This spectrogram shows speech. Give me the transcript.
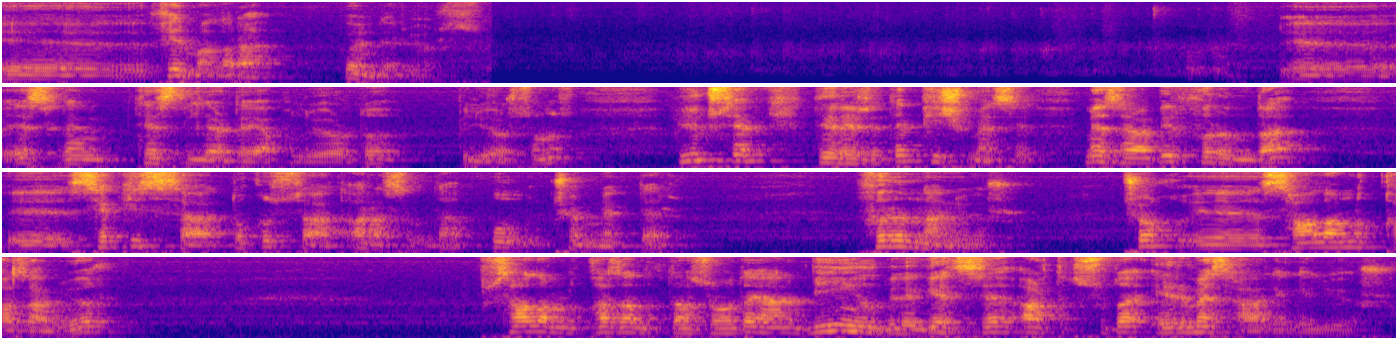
e, firmalara gönderiyoruz. E, eskiden testillerde yapılıyordu biliyorsunuz. Yüksek derecede pişmesi. Mesela bir fırında e, 8 saat, 9 saat arasında bu çömlekler fırınlanıyor. Çok e, sağlamlık kazanıyor. Sağlamlık kazandıktan sonra da yani bin yıl bile geçse artık suda erimez hale geliyor.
